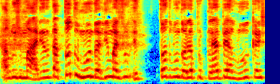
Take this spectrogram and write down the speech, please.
a Luz Marina, tá todo mundo ali, mas o, todo mundo olhou pro Kleber Lucas,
